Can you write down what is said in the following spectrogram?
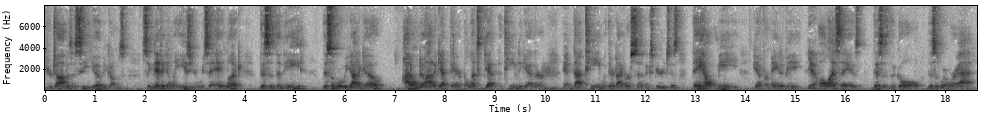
your job as a CEO becomes significantly easier. We say, hey, look, this is the need, this is where we got to go. I don't know how to get there, but let's get the team together. Mm-hmm. And that team, with their diverse set of experiences, they help me get from A to B. Yeah. All I say is, this is the goal, this is where we're at.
